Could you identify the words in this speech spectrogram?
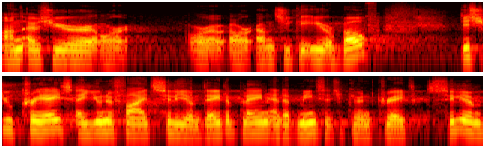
on Azure, or, or, or on GKE, or both, this you creates a unified Cilium data plane, and that means that you can create Cilium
